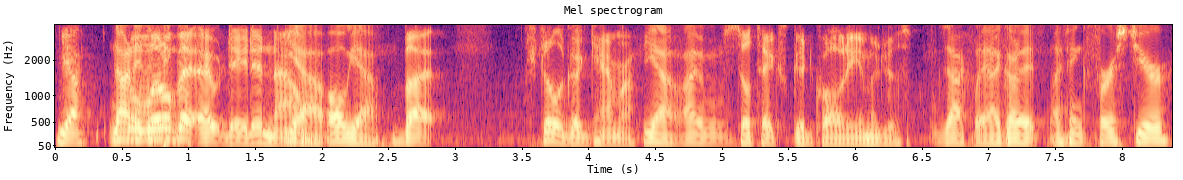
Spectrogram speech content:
Yeah, Not it's a little bit outdated now. Yeah. Oh yeah. but still a good camera. Yeah. I'm Still takes good quality images. exactly. I got it. I think first year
